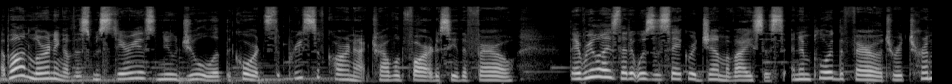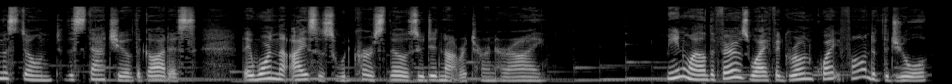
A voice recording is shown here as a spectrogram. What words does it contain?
Upon learning of this mysterious new jewel at the courts, the priests of Karnak traveled far to see the pharaoh. They realized that it was the sacred gem of Isis and implored the pharaoh to return the stone to the statue of the goddess. They warned that Isis would curse those who did not return her eye. Meanwhile, the pharaoh's wife had grown quite fond of the jewel.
